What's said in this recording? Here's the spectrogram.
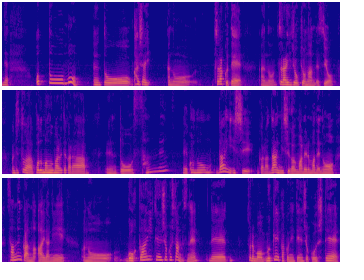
で、夫も、えっ、と、会社、あの、辛くて、あの、辛い状況なんですよ。実は子供が生まれてから、えっ、と、3年？えこの第1子から第2子が生まれるまでの3年間の間に、あの、5回転職したんですね。で、それも無計画に転職をして、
